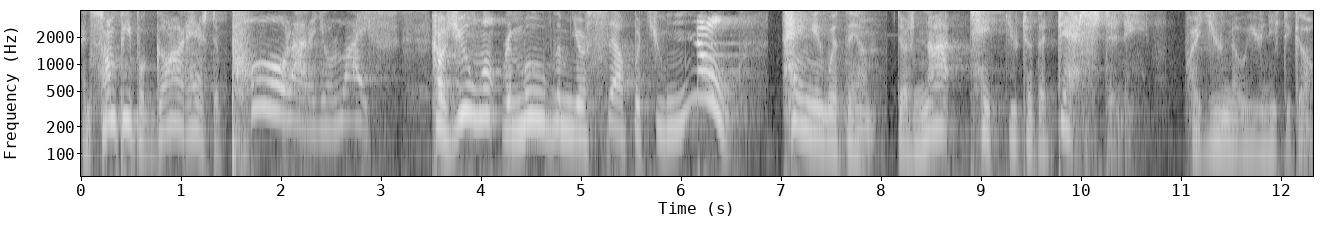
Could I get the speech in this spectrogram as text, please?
And some people God has to pull out of your life because you won't remove them yourself, but you know hanging with them does not take you to the destiny where you know you need to go.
